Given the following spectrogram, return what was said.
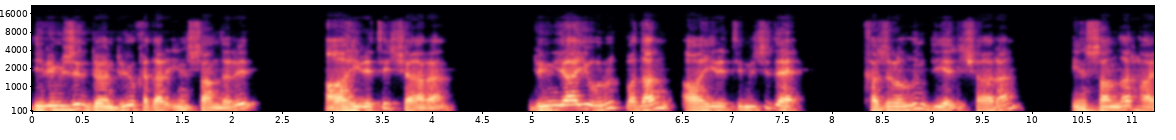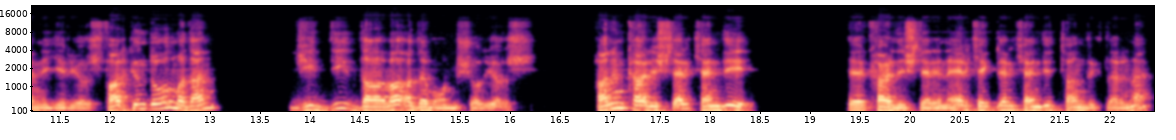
Dilimizin döndüğü kadar insanları ahireti çağıran, dünyayı unutmadan ahiretimizi de kazanalım diye çağıran insanlar haline geliyoruz. Farkında olmadan ciddi dava adamı olmuş oluyoruz. Hanım kardeşler kendi e, kardeşlerine, erkekler kendi tanıdıklarına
